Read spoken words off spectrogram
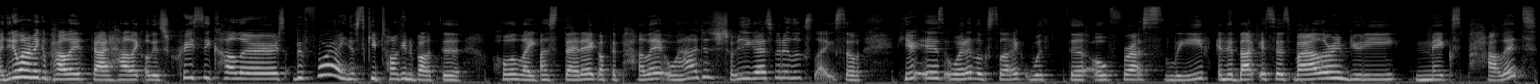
I didn't want to make a palette that had like all these crazy colors. Before I just keep talking about the whole like aesthetic of the palette, why not just show you guys what it looks like? So here is what it looks like with the Ofra sleeve. In the back it says Vale Loren Beauty Mix Palette.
